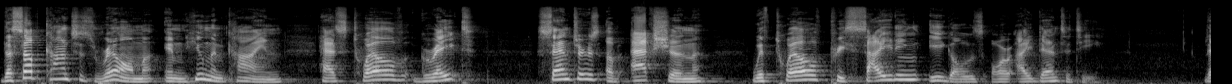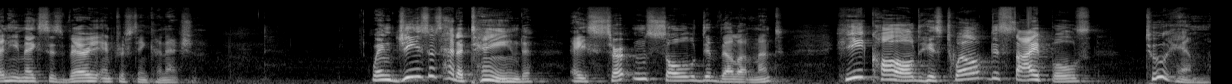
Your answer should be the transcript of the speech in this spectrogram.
the subconscious realm in humankind has 12 great centers of action with 12 presiding egos or identity. Then he makes this very interesting connection. When Jesus had attained a certain soul development, he called his 12 disciples to him.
